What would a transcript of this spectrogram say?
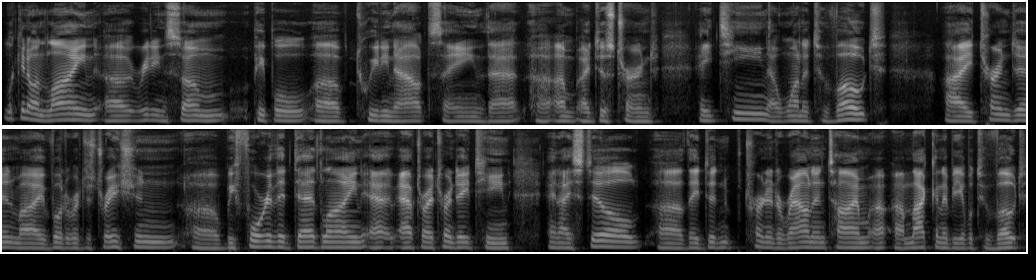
Looking online, uh, reading some people uh, tweeting out saying that uh, i just turned 18, I wanted to vote. I turned in my voter registration uh, before the deadline a- after I turned 18, and I still, uh, they didn't turn it around in time. Uh, I'm not going to be able to vote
